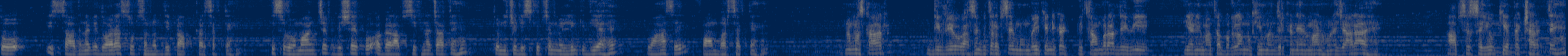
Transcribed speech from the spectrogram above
तो इस साधना के द्वारा सुख समृद्धि प्राप्त कर सकते हैं। इस रोमांचक विषय को अगर आप सीखना चाहते हैं तो नीचे डिस्क्रिप्शन में लिंक दिया है। वहाँ से फॉर्म भर सकते हैं। नमस्कार। दिव्य योगासन की तरफ़ से मुंबई के निकट पीताम्बरा देवी यानी माता बगलामुखी मंदिर का निर्माण होने जा रहा है। आपसे सहयोग की अपेक्षा रखते हैं।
